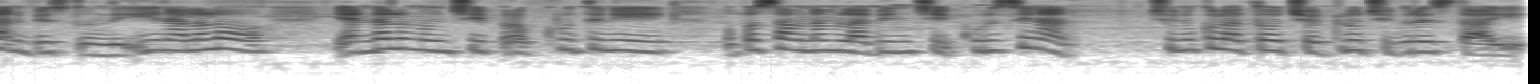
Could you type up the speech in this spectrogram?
కనిపిస్తుంది. ఈ నెలలో ఎండల నుంచి ప్రకృతిని ఉపశమనం లభించి కురిసిన చినుకులతో చెట్లు చిగురిస్తాయి.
